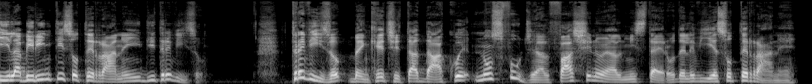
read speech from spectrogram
I labirinti sotterranei di Treviso. Treviso, benché città d'acque, non sfugge al fascino e al mistero delle vie sotterranee.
